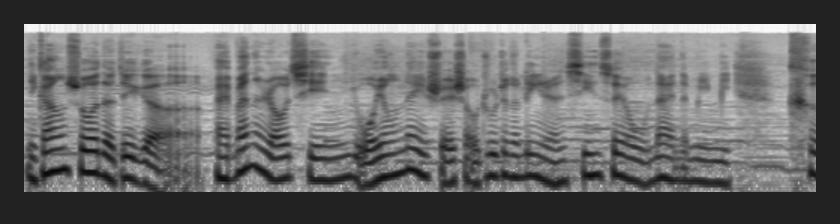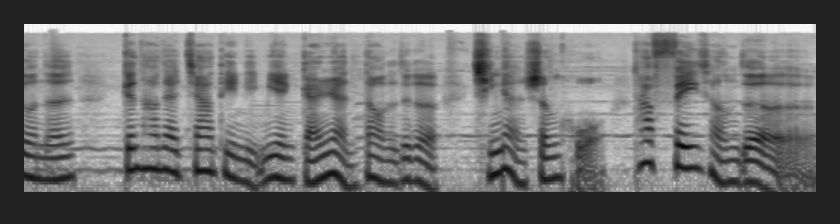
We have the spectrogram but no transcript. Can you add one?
你刚刚说的这个百般的柔情，我用泪水守住这个令人心碎又无奈的秘密，可能跟他在家庭里面感染到的这个情感生活，他非常的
